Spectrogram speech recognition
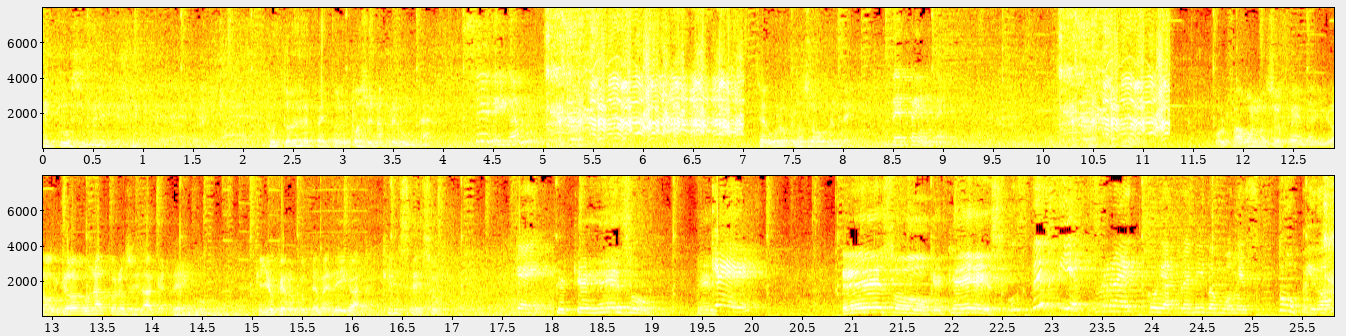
Escúcheme, con todo el respeto, ¿le puedo hacer una pregunta? Sí, dígame. Seguro que no se va a ofender. Depende. Por favor, no se ofenda. Yo, yo una curiosidad que tengo, que yo quiero que usted me diga, ¿qué es eso? ¿Qué? ¿Qué, qué es eso? Es- ¿Qué? Eso, ¿qué, qué es? Usted sí es fresco y atrevido, buen estúpido.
